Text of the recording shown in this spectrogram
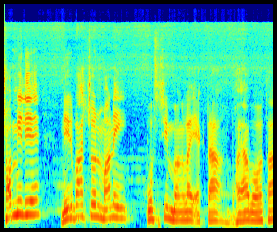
সব মিলিয়ে নির্বাচন মানেই পশ্চিম বাংলায় একটা ভয়াবহতা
